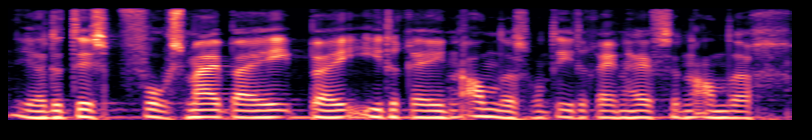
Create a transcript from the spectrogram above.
ja, dat is volgens mij bij, bij iedereen anders, want iedereen heeft een ander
